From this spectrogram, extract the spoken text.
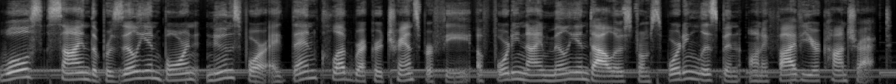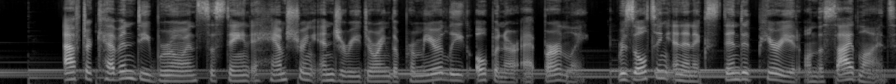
Wolves signed the Brazilian born Nunes for a then club record transfer fee of $49 million from Sporting Lisbon on a five year contract. After Kevin De Bruyne sustained a hamstring injury during the Premier League opener at Burnley, resulting in an extended period on the sidelines,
